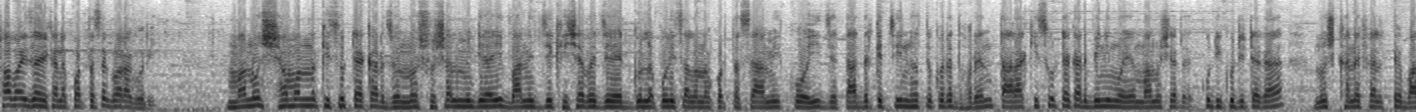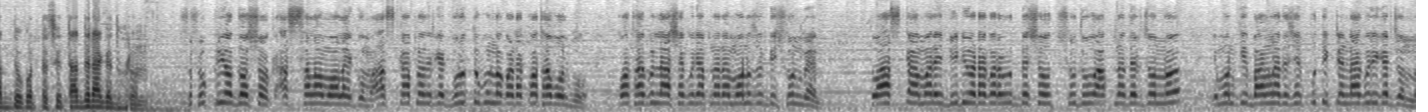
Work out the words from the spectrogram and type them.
সবাই যায় এখানে পড়তেছে গড়াগড়ি। মানুষ সামান্য কিছু টাকার জন্য সোশ্যাল মিডিয়ায় বাণিজ্যিক হিসাবে যে এডগুলো পরিচালনা করতেছে, আমি কই যে তাদেরকে চিহ্নিত করে ধরেন, তারা কিছু টাকার বিনিময়ে মানুষের কোটি কোটি টাকা নুসখানে ফেলতে বাধ্য করতেছে তাদের আগে ধরুন। সুপ্রিয় দর্শক, আসসালামু আলাইকুম। আজকে আপনাদেরকে গুরুত্বপূর্ণ কটা কথা বলব। কথাগুলো আশা করি আপনারা মনোযোগ দিয়ে শুনবেন। তো আজকে আমার এই ভিডিওটা করার উদ্দেশ্য শুধু আপনাদের জন্য, এমনকি বাংলাদেশের প্রত্যেকটা নাগরিকের জন্য।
